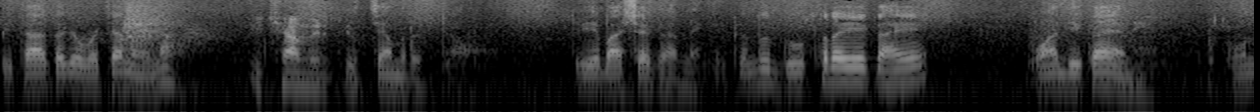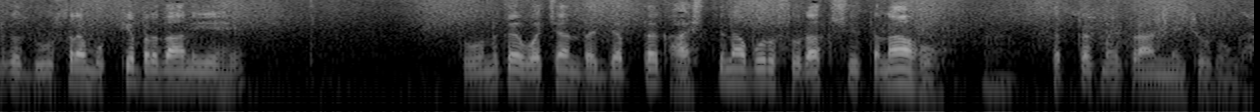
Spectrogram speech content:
पिता का जो वचन है ना इच्छा मृत्यु। इच्छा मृत्यु। तो ये भाष्य करने के किंतु दूसरा एक है वहाँ दिखाया नहीं। उनका दूसरा मुख्य प्रदान ये है तो उनका वचन था जब तक हस्तिनापुर सुरक्षित ना हो हम्म, तब तक मैं प्राण नहीं छोड़ूँगा।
